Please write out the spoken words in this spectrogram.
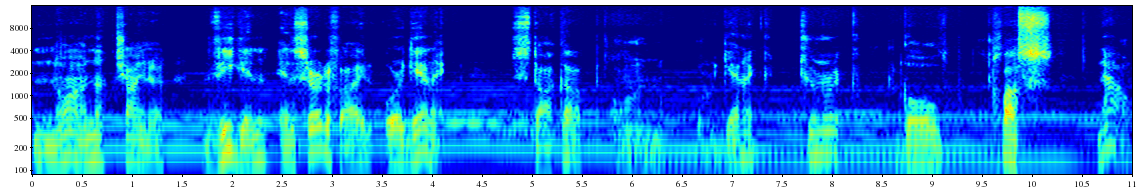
non China, vegan, and certified organic. Stock up on organic turmeric gold plus. Now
